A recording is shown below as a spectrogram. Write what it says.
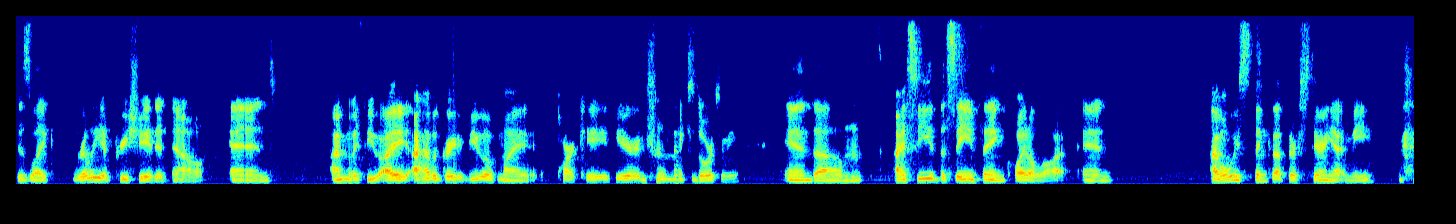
is like really appreciated now. And I'm with you. I, I have a great view of my parkade here next door to me, and um, I see the same thing quite a lot. And I always think that they're staring at me,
